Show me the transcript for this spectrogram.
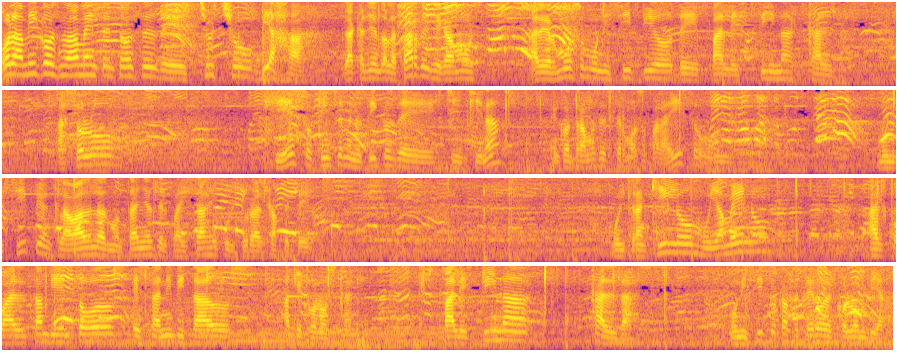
Hola amigos, nuevamente entonces de Chucho Viaja. Ya cayendo la tarde llegamos al hermoso municipio de Palestina Caldas. A solo 10 o 15 minuticos de Chinchina encontramos este hermoso paraíso, un municipio enclavado en las montañas del paisaje cultural cafetero. Muy tranquilo, muy ameno, al cual también todos están invitados a que conozcan. Palestina Caldas, municipio cafetero de Colombia.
